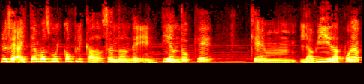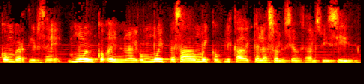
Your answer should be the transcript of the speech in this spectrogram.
no sé, hay temas muy complicados en donde entiendo que, que um, la vida pueda convertirse muy, en algo muy pesado, muy complicado y que la solución sea el suicidio.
